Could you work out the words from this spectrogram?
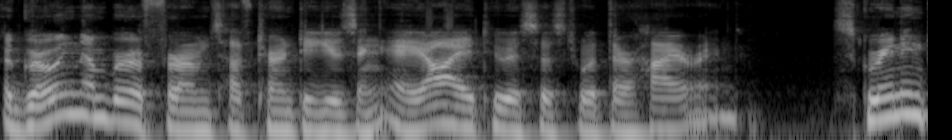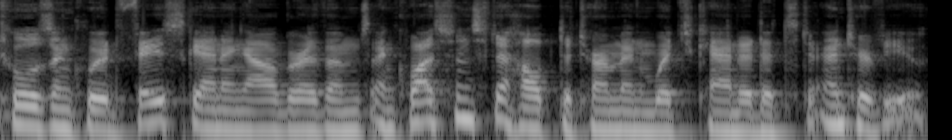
a growing number of firms have turned to using AI to assist with their hiring. Screening tools include face scanning algorithms and questions to help determine which candidates to interview,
